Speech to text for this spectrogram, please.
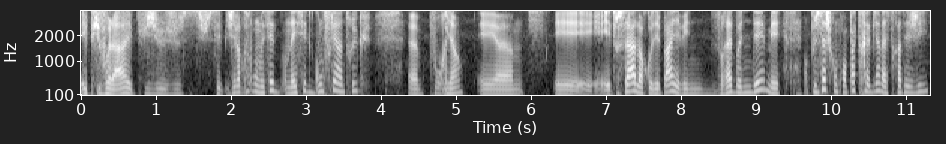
et puis voilà et puis je, je, j'ai l'impression qu'on essaie on a essayé de gonfler un truc pour rien et, euh, et et tout ça alors qu'au départ il y avait une vraie bonne idée mais en plus ça je comprends pas très bien la stratégie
